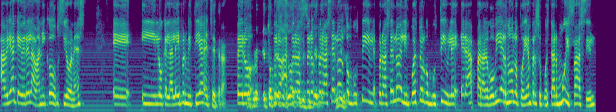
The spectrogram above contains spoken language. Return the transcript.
Habría que ver el abanico de opciones eh, y lo que la ley permitía, etcétera. Pero, pero, hacerlo del combustible, pero hacerlo del impuesto del combustible era para el gobierno, lo podían presupuestar muy fácil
